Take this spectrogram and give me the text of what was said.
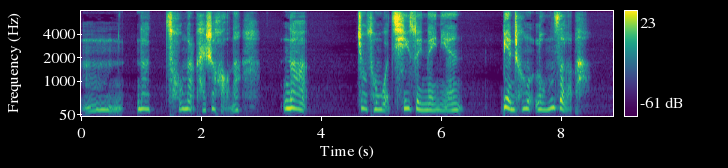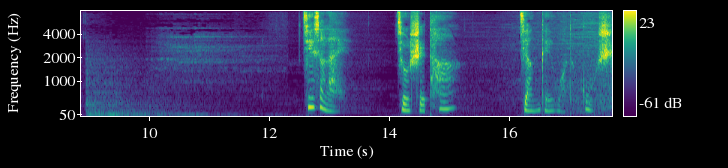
嗯。那从哪开始好呢？那，就从我七岁那年，变成聋子了吧。接下来，就是他讲给我的故事。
